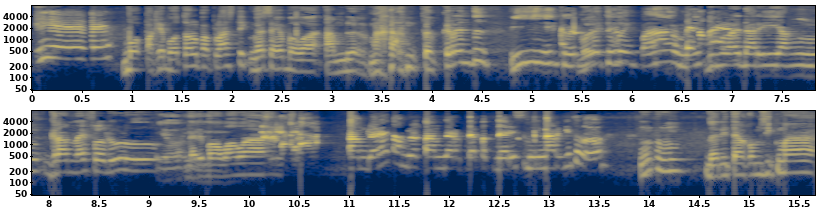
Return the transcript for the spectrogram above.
iya Bo pakai botol apa plastik nggak saya bawa tumbler mantep keren tuh Iya, keren Boleh ya. Boy. Paham ya. dimulai dari yang ground level dulu Yo, dari iya. bawah-bawah tumblernya tumbler tumbler dapat dari seminar gitu loh Mm-mm. dari Telkom Sigma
